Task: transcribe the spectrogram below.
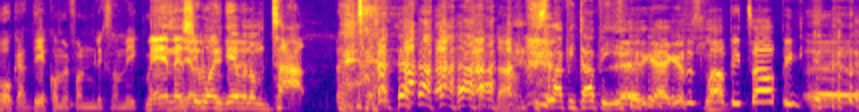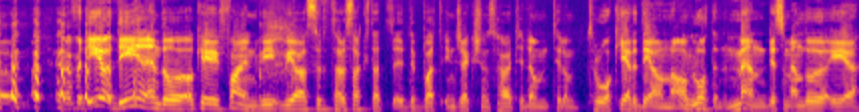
och att det kommer från liksom Meek Mill and then she wasn't giving them top. Slappy tappy. You gotta sloppy toppy. Men för det, det är ändå, okej fine, vi, vi har suttit här och sagt att the butt injections hör till de, till de tråkigare delarna av låten. Men det som ändå är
